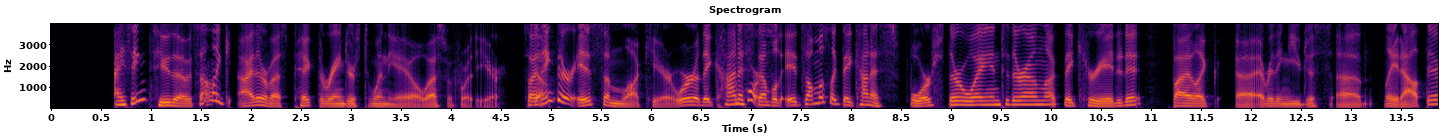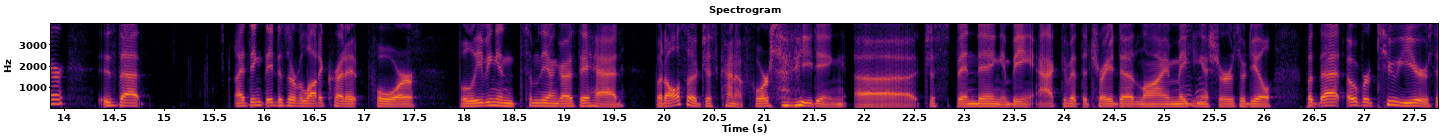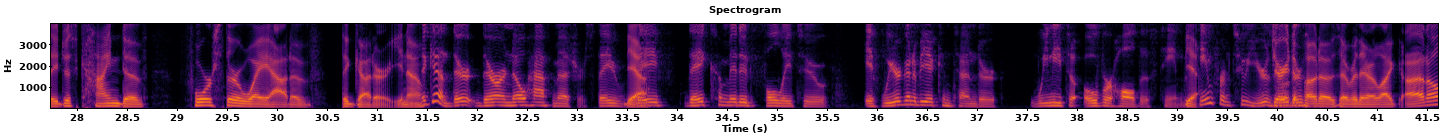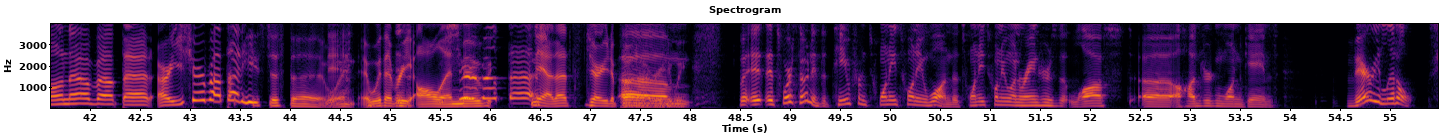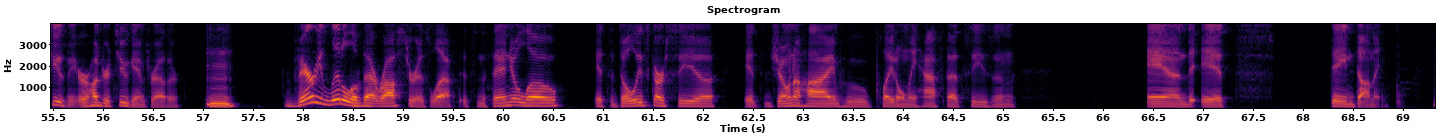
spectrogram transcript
I think too, though, it's not like either of us picked the Rangers to win the AL West before the year. So I think there is some luck here where they kind of Of stumbled. It's almost like they kind of forced their way into their own luck. They created it by like uh, everything you just uh, laid out there. Is that I think they deserve a lot of credit for believing in some of the young guys they had, but also just kind of force feeding, uh, just spending and being active at the trade deadline, making a Scherzer deal. But that over two years, they just kind of forced their way out of the gutter, you know? Again, there there are no half measures. They Yeah. they they committed fully to if we're going to be a contender, we need to overhaul this team. The Yeah. team from two years Jerry ago. there's- Dipoto's over there, like, I don't know about that. Are you sure about that? He's just the when, with every all in Sure move. about that? Yeah, that's Jerry Dipoto Um, but it, it's worth noting the team from 2021, the 2021 Rangers that lost uh, 101 games, very little, excuse me, or 102 games rather. Mm. Very little of that roster is left. It's Nathaniel Lowe, it's Adolis Garcia, it's Jonah Heim, who played only half that season, and it's Dane Dunning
